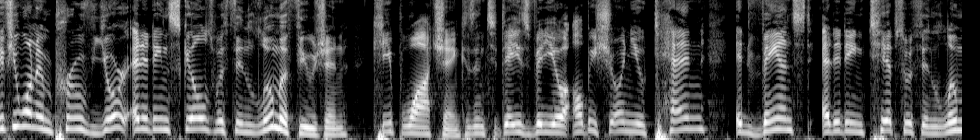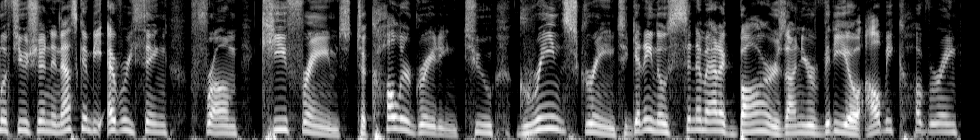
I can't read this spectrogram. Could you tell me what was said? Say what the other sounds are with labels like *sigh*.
If you want to improve your editing skills within LumaFusion, keep watching because in today's video, I'll be showing you 10 advanced editing tips within LumaFusion, and that's going to be everything from keyframes to color grading to green screen to getting those cinematic bars on your video. I'll be covering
